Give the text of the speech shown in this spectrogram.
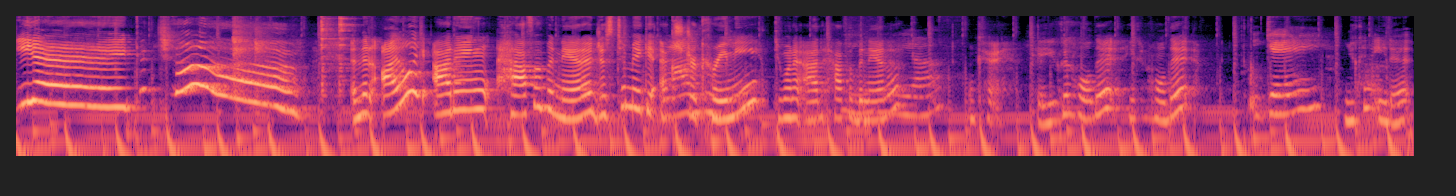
Yay, good job! And then I like adding half a banana just to make it extra creamy. Do you wanna add half a banana? Yeah. Okay, okay, you can hold it, you can hold it. Okay. You can eat it.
